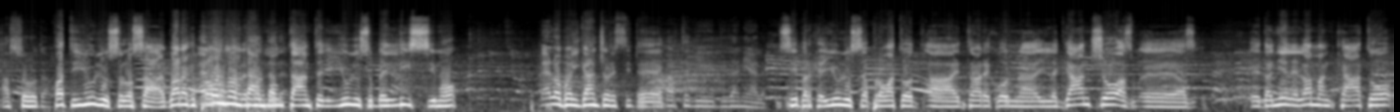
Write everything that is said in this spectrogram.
Assolutamente. Infatti Julius lo sa, guarda che prova a fare quel montante di Julius bellissimo. Bello poi il gancio restituito eh, da parte di, di, Daniele. Sì, perché Julius ha provato a entrare con il gancio a, eh, e Daniele l'ha mancato,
